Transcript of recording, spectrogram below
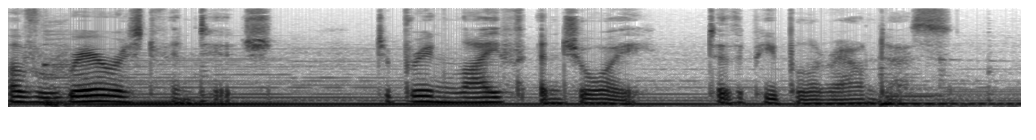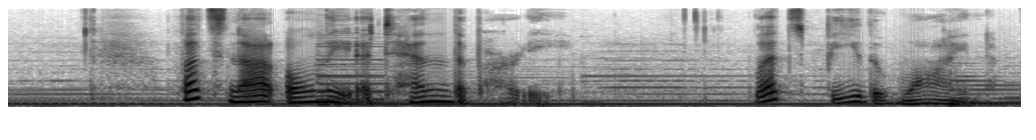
of rarest vintage to bring life and joy to the people around us. Let's not only attend the party, let's be the wine.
